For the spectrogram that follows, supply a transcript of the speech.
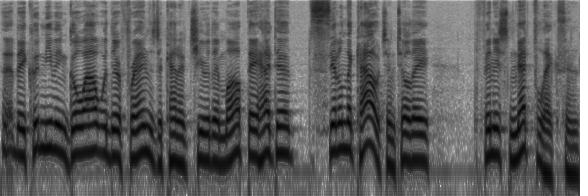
they couldn't even go out with their friends to kind of cheer them up they had to sit on the couch until they finished netflix and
